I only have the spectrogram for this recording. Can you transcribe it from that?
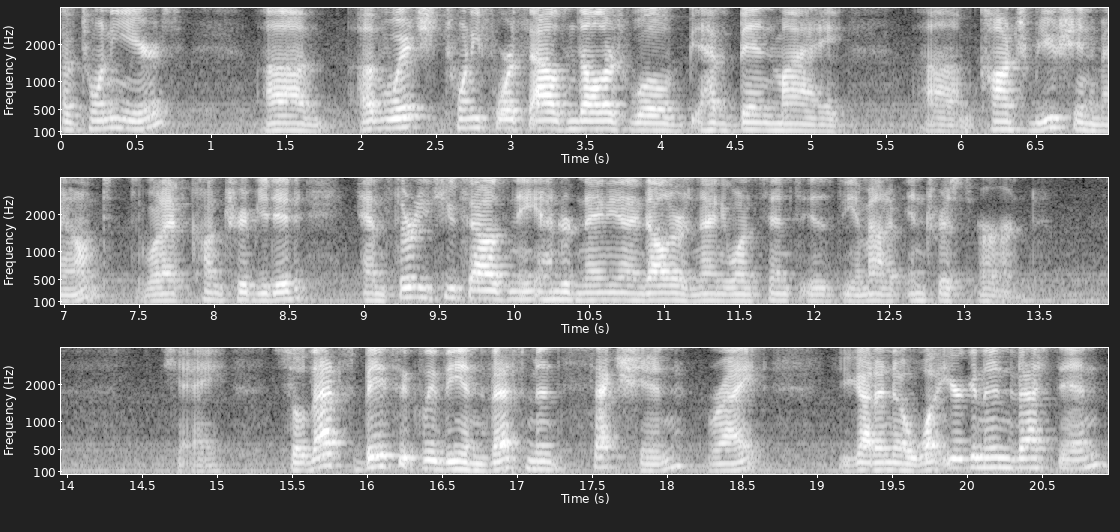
of 20 years, um, of which $24,000 will have been my um, contribution amount, what I've contributed, and $32,899.91 is the amount of interest earned. Okay, so that's basically the investment section, right? You got to know what you're going to invest in,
